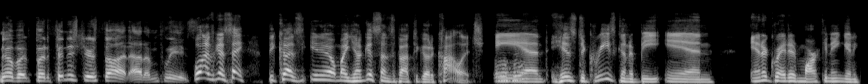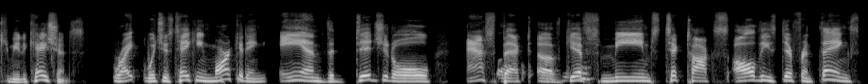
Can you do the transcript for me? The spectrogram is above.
no, but but finish your thought, Adam, please. Well, I was going to say because you know my youngest son's about to go to college, Mhm. and his degree is going to be in integrated marketing and communications, right? Which is taking marketing and the digital aspect of Mhm. gifts, memes, TikToks, all these different things,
